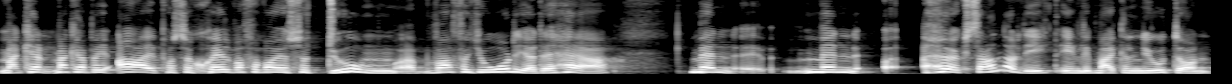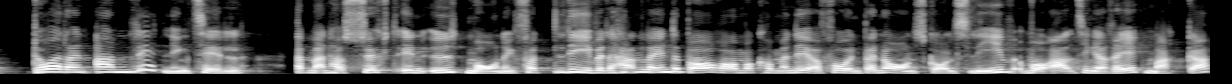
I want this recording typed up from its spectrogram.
man, kan, man kan bli arg på sig själv, varför var jag så dum? Varför gjorde jag det här? Men, men högst sannolikt, enligt Michael Newton, då är det en anledning till att man har sökt en utmaning. För att livet det handlar inte bara om att komma ner och få en bananskalsliv var allting är räkmacka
